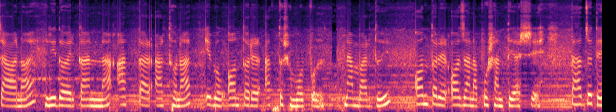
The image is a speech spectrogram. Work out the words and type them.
চাওয়া নয়, হৃদয়ের কান্না, আত্মার আর্থনাদ এবং অন্তরের আত্মসমর্পণ। নাম্বার দুই অন্তরের অজানা প্রশান্তি আসে। তাহাজ্জতে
